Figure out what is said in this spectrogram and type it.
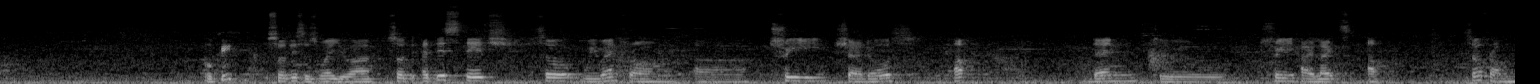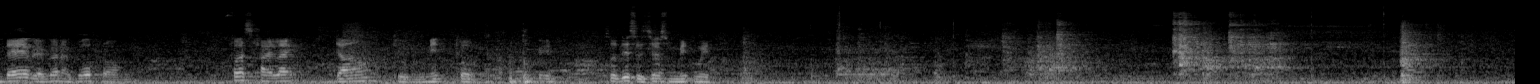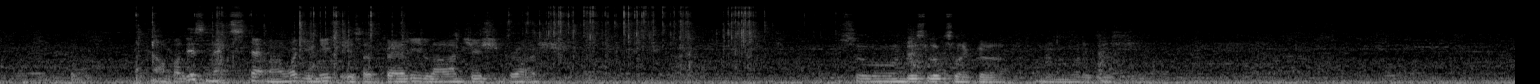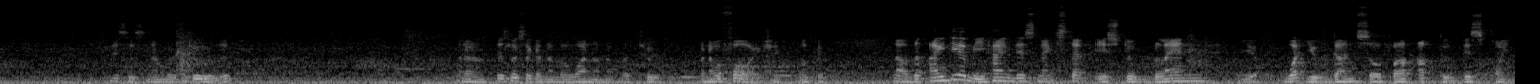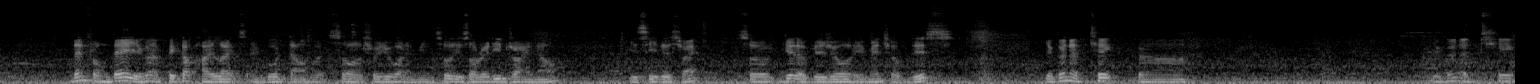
Okay so this is where you are. So at this stage so we went from uh, three shadows up then to three highlights up. So from there we're to go from first highlight down to mid-tone. Okay so this is just midway this next step, uh, what you need is a fairly largish brush. So this looks like a, I don't know what it is. This is number two, is it? I don't know, this looks like a number one or number two, or number four actually, okay. Now the idea behind this next step is to blend your, what you've done so far up to this point. Then from there, you're going to pick up highlights and go downwards. So I'll show you what I mean. So it's already dry now. You see this, right? So get a visual image of this. You're going to take, uh, you're going to take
